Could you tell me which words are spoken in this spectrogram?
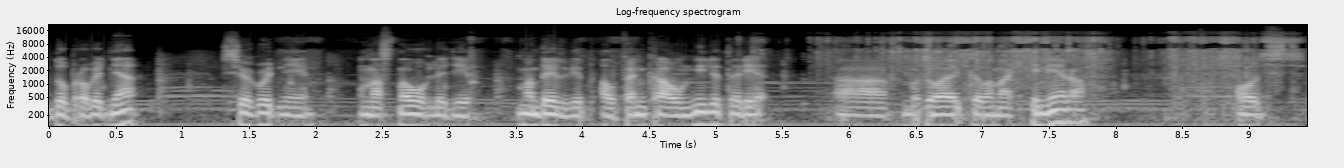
доброго дня. Сьогодні у нас на огляді модель від Alpine Crown Military. Називається вона Chimera. Ось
